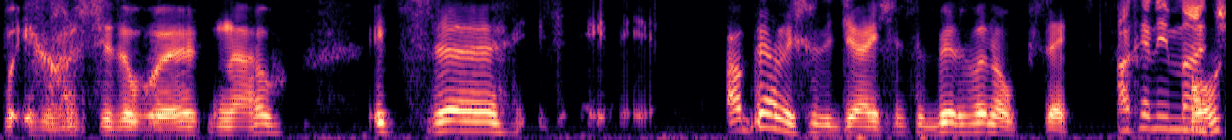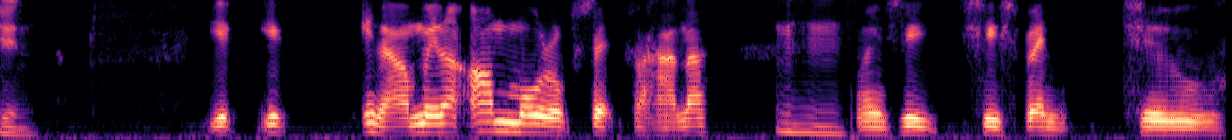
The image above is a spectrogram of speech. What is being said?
But you can't see the work. No, it's. Uh, it's it, it- I'll be honest with you, Jason. It's a bit of an upset. I can imagine. You, you, you know. I mean, I'm more upset for Hannah. hmm I mean, she she spent two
